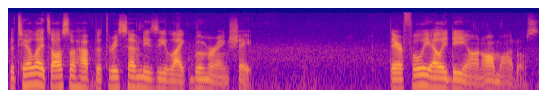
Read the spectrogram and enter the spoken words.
The taillights also have the 370Z-like boomerang shape. They are fully LED on all models.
